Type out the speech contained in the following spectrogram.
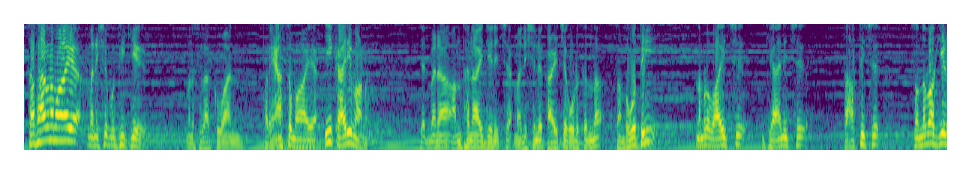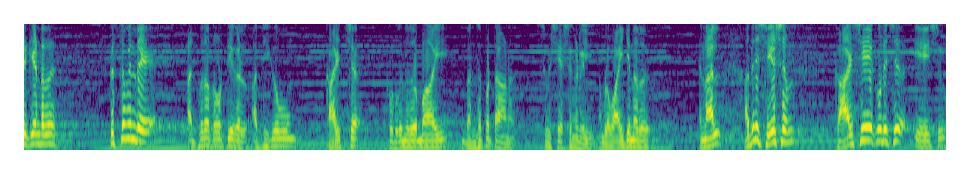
സാധാരണമായ മനുഷ്യബുദ്ധിക്ക് മനസ്സിലാക്കുവാൻ പ്രയാസമായ ഈ കാര്യമാണ്. ജന്മന അന്ധനായി ജനിച്ച മനുഷ്യന് കാഴ്ച കൊടുക്കുന്ന സംഭവത്തിൽ നമ്മൾ വായിച്ച് ധ്യാനിച്ച് പ്രാർത്ഥിച്ച് സ്വന്തമാക്കിയെടുക്കേണ്ടത് ക്രിസ്തുവിന്റെ അത്ഭുത പ്രവൃത്തികൾ അധികവും കാഴ്ച കൊടുക്കുന്നതുമായി ബന്ധപ്പെട്ടാണ് സുവിശേഷങ്ങളിൽ നമ്മൾ വായിക്കുന്നത്. എന്നാൽ അതിനുശേഷം കാഴ്ചയെക്കുറിച്ച് യേശു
